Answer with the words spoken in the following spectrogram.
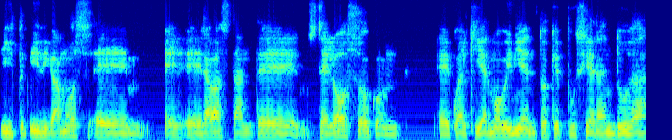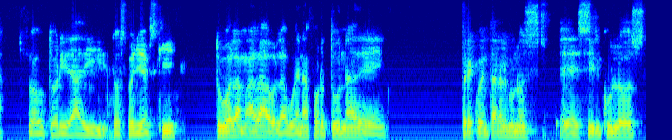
y, digamos, eh, e, era bastante celoso con eh, cualquier movimiento que pusiera en duda su autoridad. Y Dostoyevsky tuvo la mala o la buena fortuna de frecuentar algunos eh, círculos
